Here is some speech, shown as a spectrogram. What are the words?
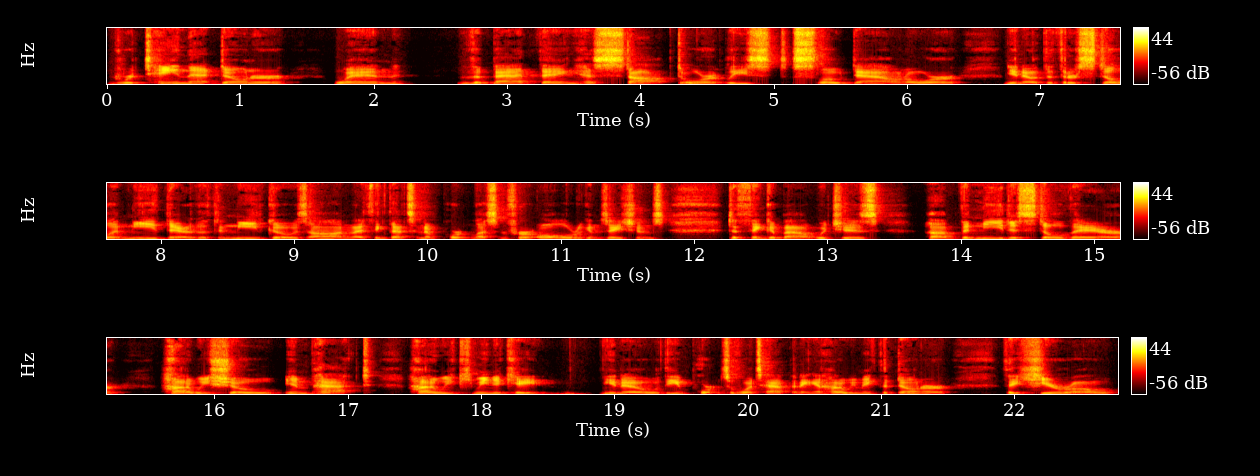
retain that donor when the bad thing has stopped or at least slowed down or you know that there's still a need there that the need goes on. And i think that's an important lesson for all organizations to think about which is uh, the need is still there. How do we show impact? How do we communicate you know the importance of what's happening? And how do we make the donor the hero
